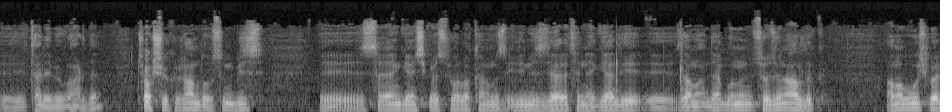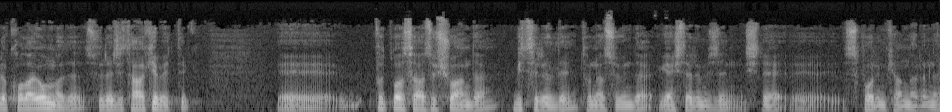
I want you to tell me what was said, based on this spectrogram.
e, talebi vardı. Çok şükür hamdolsun biz e, Sayın Gençlik ve Spor Bakanımız ilimiz ziyaretine geldiği e, zaman da bunun sözünü aldık. Ama bu iş böyle kolay olmadı. Süreci takip ettik. E, futbol sahası şu anda bitirildi turna suyunda. Gençlerimizin işte e, spor imkanlarını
